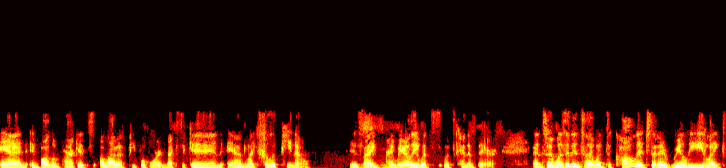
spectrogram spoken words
And in Baldwin Park, it's a lot of people who are Mexican and like Filipino is like mm-hmm. primarily what's what's kind of there. And so it wasn't until I went to college that I really like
